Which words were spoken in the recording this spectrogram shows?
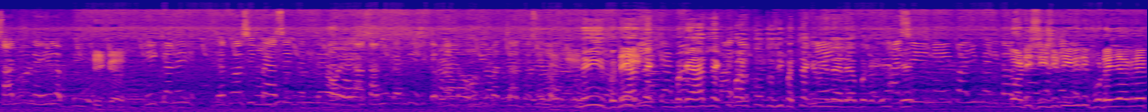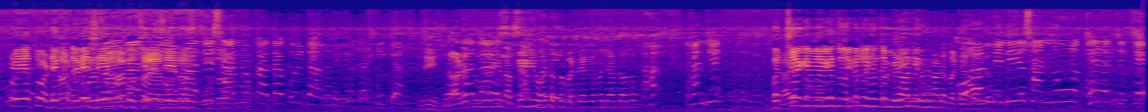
ਸਾਨੂੰ ਨਹੀਂ ਲੱਭੀ। ਠੀਕ ਹੈ। ਠੀਕ ਹੈ ਨਹੀਂ? ਜਦੋਂ ਅਸੀਂ ਪੈਸੇ ਦਿੱਤੇ ਹੋਏ ਆ ਸਾਨੂੰ ਕਹਿੰਦੀ ਸੀ ਕਿ ਮੈਂ ਦਊਂਗੀ ਬੱਚਾ ਤੁਸੀਂ ਲੈ ਜਾਓ ਨਹੀਂ ਬਗੈਰ ਲਿਖ ਬਗੈਰ ਲਿਖ ਪੜ ਤੋਂ ਤੁਸੀਂ ਬੱਚਾ ਕਿਵੇਂ ਲੈ ਲਿਆ? ਬਗੈਰ- ਇਹ- ਅਸੀਂ ਨਹੀਂ ਭਾਜੀ ਮੇਰੀ ਗੱਲ ਤੁਹਾਡੀ ਸੀਸੀਟੀਵੀ ਦੀ ਫੁਟੇਜ ਅਗਲੇ ਕੋਲੇ ਆ ਤੁਹਾਡੇ ਕੱਪੜੇ ਸੇਮ ਆ ਬੱਚੇ ਦੇ ਸੇਮ ਆ। ਜੀ ਸਾਨੂੰ ਕਾਹਦਾ ਕੋਈ ਡਰ ਨਹੀਂ ਹੈਗਾ ਠੀਕ ਹੈ? ਜੀ। ਨਾਲੇ ਤੂੰ ਕਹਿੰਦੀ ਲੱਭੀ ਨਹੀਂ ਹੋਇਆ ਤਾਂ ਬੱਚਾ ਕਿਵੇਂ ਜਾਂਦਾ ਉਹ ਹਾਂਜੀ? ਬੱਚਾ ਕਿਵੇਂ ਆ ਗਿਆ ਤੁਸੀਂ ਕਹਿੰਦੇ ਸਾਨੂੰ ਤਾਂ ਮਿਲੀ ਨਹੀਂ ਉਹ ਮਿਲੀ ਸਾਨੂੰ ਉੱਥੇ ਜਿੱਥੇ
